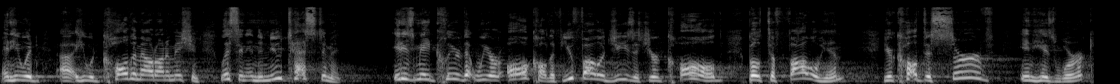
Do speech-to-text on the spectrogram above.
and He would uh, He would call them out on a mission. Listen, in the New Testament, it is made clear that we are all called. If you follow Jesus, you're called both to follow Him, you're called to serve in His work,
